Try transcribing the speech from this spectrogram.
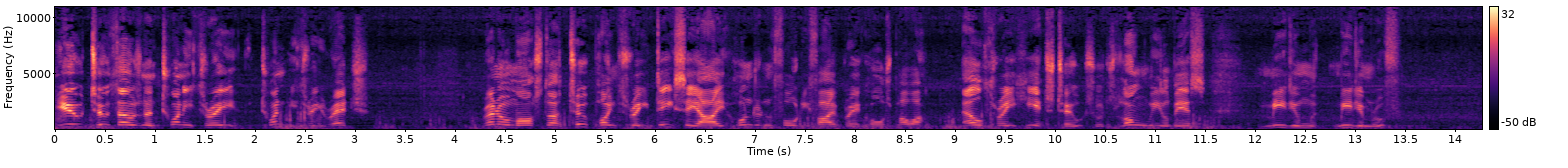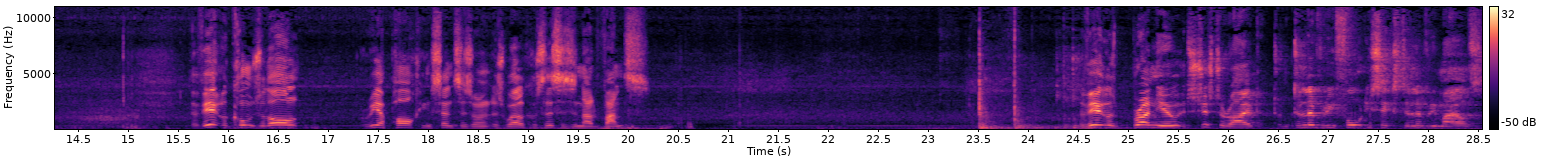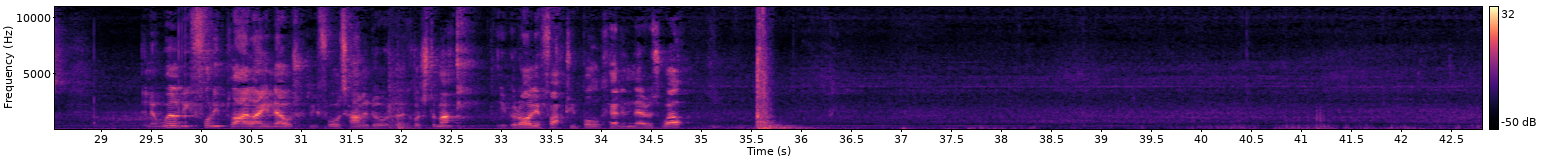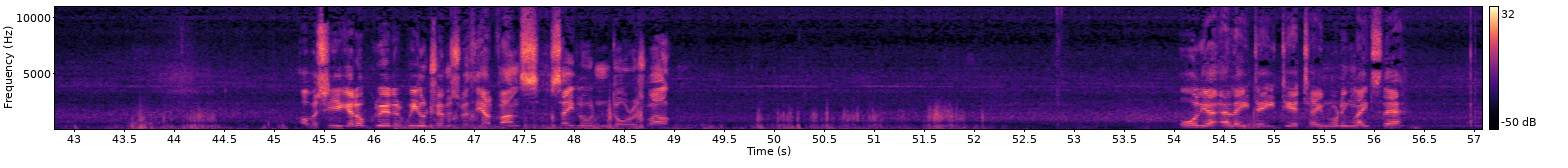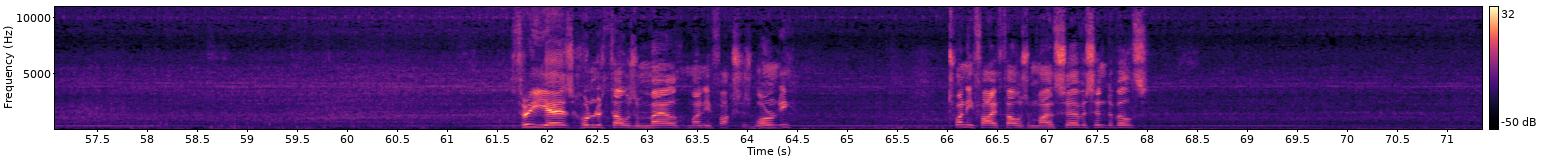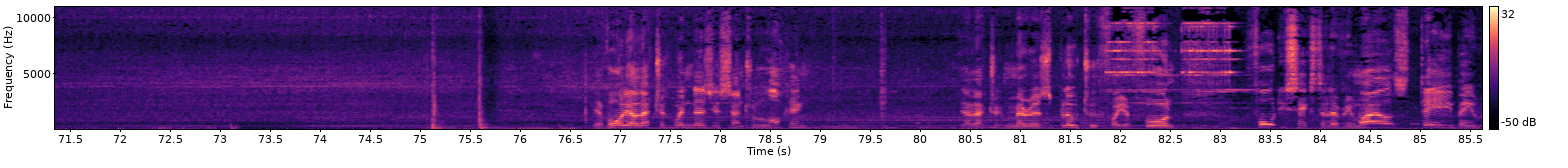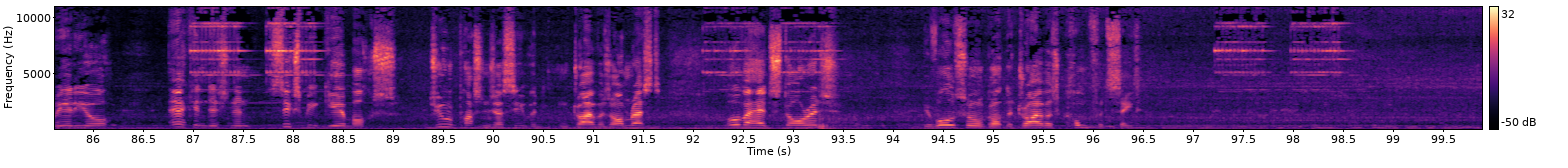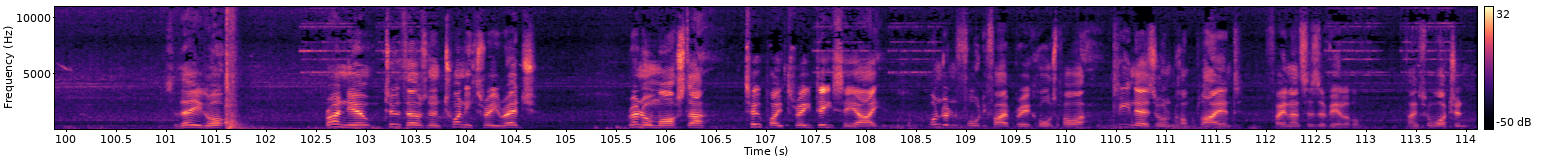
New 2023 23 Reg. Renault Master 2.3 DCI 145 brake horsepower L3 H2 so it's long wheelbase medium medium roof. The vehicle comes with all rear parking sensors on it as well because this is an advance. The vehicle is brand new it's just arrived delivery 46 delivery miles and it will be fully ply lined out before it's handed over to the customer. You've got all your factory bulkhead in there as well. Obviously you get upgraded wheel trims with the Advance, side loading door as well. All your LED daytime running lights there. Three years, 100,000 mile manufacturer's warranty. 25,000 mile service intervals. You have all your electric windows, your central locking, the electric mirrors, Bluetooth for your phone, 46 delivery miles, DAB radio, air conditioning, 6-speed gearbox, dual passenger seat with driver's armrest, overhead storage. You've also got the driver's comfort seat. So there you go, brand new 2023 Reg, Renault Master 2.3 DCI, 145 brake horsepower, clean air zone compliant, finance is available. Thanks for watching.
